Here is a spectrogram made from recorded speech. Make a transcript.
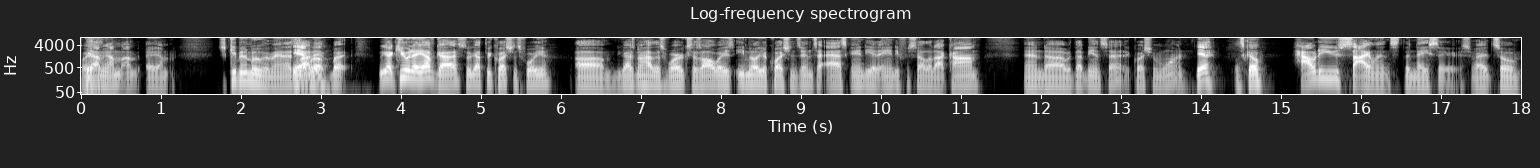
Well, yeah. Yeah. I mean, I'm, I'm, hey, I'm just keeping it moving, man. That's Yeah, about bro. it. But we got Q and AF guys, so we got three questions for you. Um, you guys know how this works. As always, email your questions in to askandy at andyfrisella.com. And uh, with that being said, question one: Yeah, let's go How do you silence the naysayers? Right. So,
